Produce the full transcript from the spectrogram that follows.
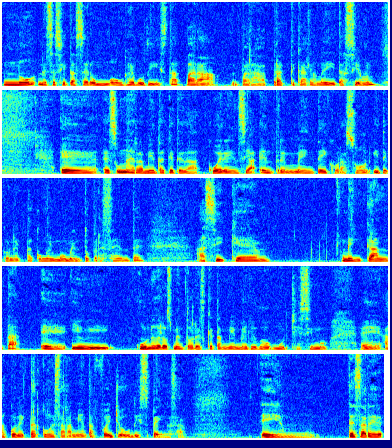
No necesitas ser un monje budista para, para practicar la meditación. Eh, es una herramienta que te da coherencia entre mente y corazón y te conecta con el momento presente. Así que me encanta eh, y, uno de los mentores que también me ayudó muchísimo eh, a conectar con esa herramienta fue Joe Dispensa. Te estaré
